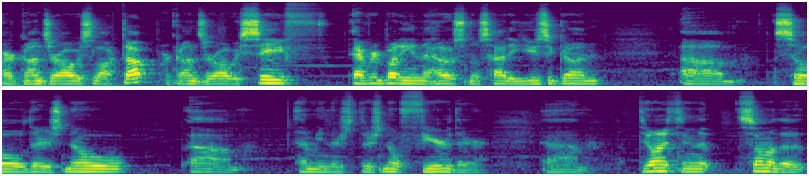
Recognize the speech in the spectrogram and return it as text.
our guns are always locked up. Our guns are always safe. Everybody in the house knows how to use a gun. Um, so there's no, um, I mean, there's there's no fear there. Um, the only thing that some of the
